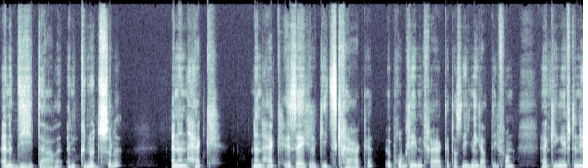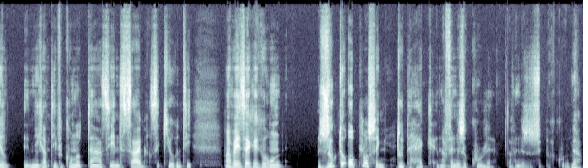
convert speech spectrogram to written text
en het digitale. En knutselen en een hack. Een hack is eigenlijk iets kraken, een probleem kraken. Dat is niet negatief, want hacking heeft een heel negatieve connotatie in de cybersecurity. Maar wij zeggen gewoon, zoek de oplossing, doe de hack. En dat vinden ze cool, dat vinden ze super cool. Ja.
